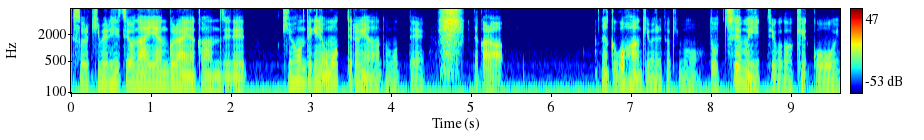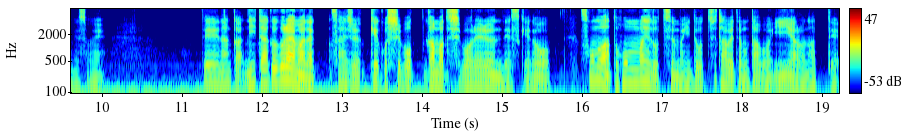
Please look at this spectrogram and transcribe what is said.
それ決める必要ないやんぐらいな感じで、基本的に思ってるんやなと思って。だから、なんかご飯決めるときも、どっちでもいいっていうことが結構多いんですよね。で、なんか2択ぐらいまで最初結構絞っ、頑張って絞れるんですけど、その後ほんまにどっちでもいい。どっち食べても多分いいやろなって。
